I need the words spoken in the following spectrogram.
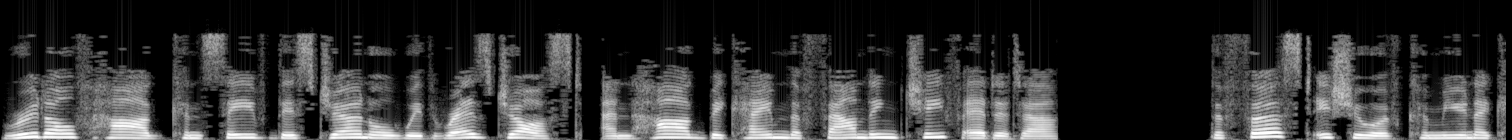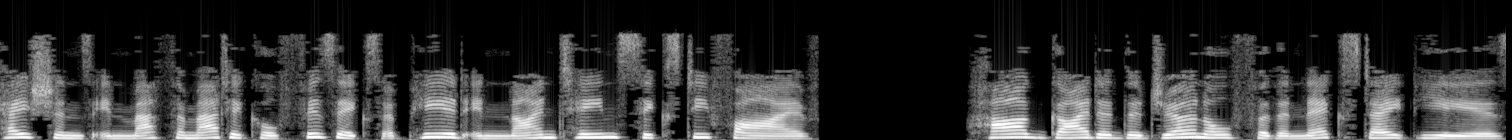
Rudolf Haag conceived this journal with Res Jost, and Haag became the founding chief editor. The first issue of Communications in Mathematical Physics appeared in 1965. Haag guided the journal for the next eight years.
